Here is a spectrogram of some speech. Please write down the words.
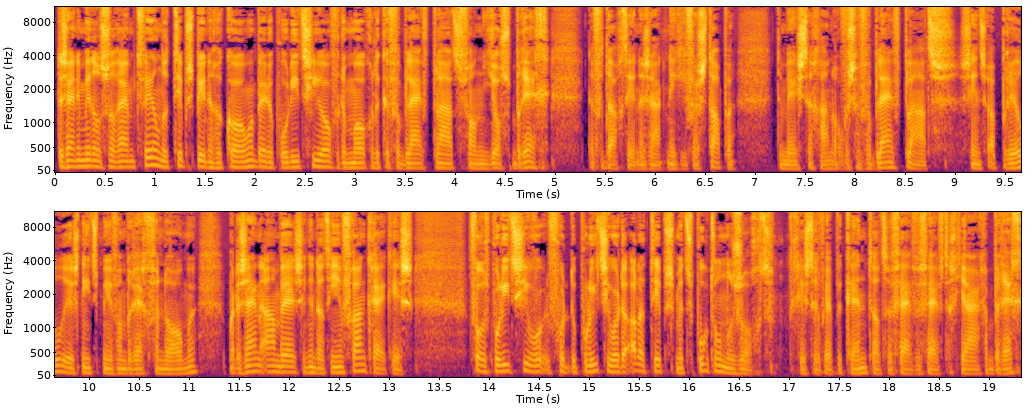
Er zijn inmiddels al ruim 200 tips binnengekomen bij de politie over de mogelijke verblijfplaats van Jos Breg, de verdachte in de zaak Nicky Verstappen. De meeste gaan over zijn verblijfplaats. Sinds april is niets meer van Breg vernomen, maar er zijn aanwijzingen dat hij in Frankrijk is. Volgens politie, voor de politie worden alle tips met spoed onderzocht. Gisteren werd bekend dat de 55-jarige Breg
